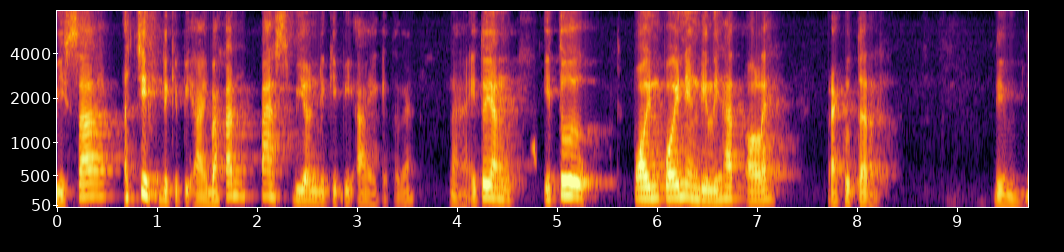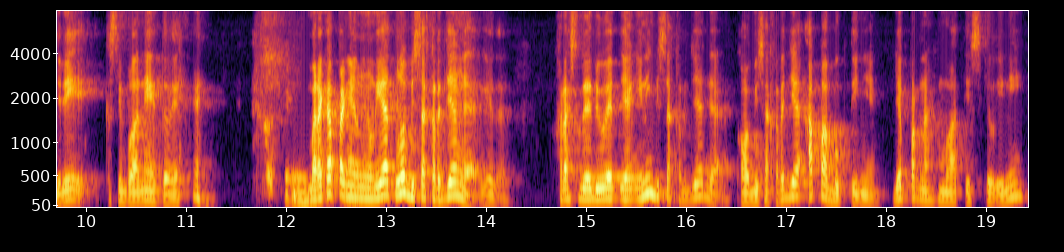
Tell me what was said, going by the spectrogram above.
bisa achieve di KPI bahkan pass beyond di KPI gitu kan. Nah, itu yang itu poin-poin yang dilihat oleh recruiter. Dim. Jadi kesimpulannya itu ya. Okay. Mereka pengen ngelihat lo bisa kerja nggak gitu. Fresh graduate yang ini bisa kerja nggak? Kalau bisa kerja, apa buktinya? Dia pernah melatih skill ini,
